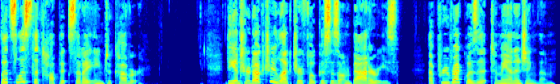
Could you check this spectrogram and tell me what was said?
Let's list the topics that I aim to cover. The introductory lecture focuses on batteries, a prerequisite to managing them.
